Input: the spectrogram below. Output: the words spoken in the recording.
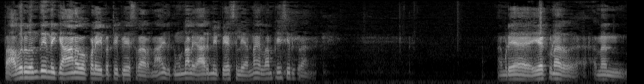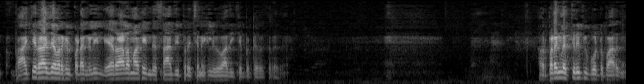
இப்போ அவர் வந்து இன்னைக்கு ஆணவ கொலையை பற்றி பேசுறாருன்னா இதுக்கு முன்னால் யாருமே பேசலையான்னா எல்லாம் பேசியிருக்கிறாங்க. நம்முடைய இயக்குனர் அண்ணன் பாக்கியராஜ் அவர்கள் படங்களில் ஏராளமாக இந்த சாதி பிரச்சனைகள் விவாதிக்கப்பட்டு இருக்கிறது அவர் படங்களை திருப்பி போட்டு பாருங்க.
